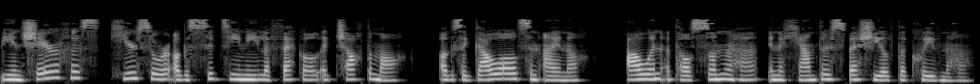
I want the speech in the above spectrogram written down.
Bhí an séarachas, chiarsúr agus sitíní le feiceáil ag teacht amach agus ag gabháil san éineach áhain atá sunrathe ina cheantar speisialta cuimhnathe.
